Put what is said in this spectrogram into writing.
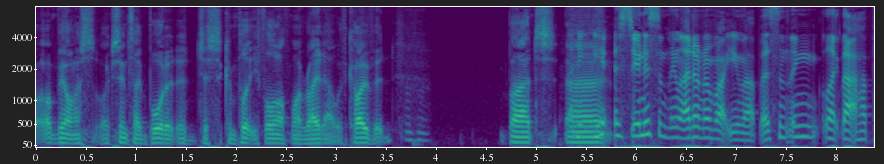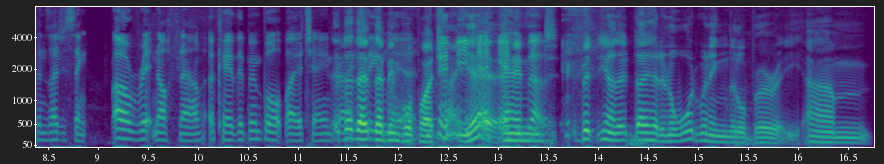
I'll be honest, like since they bought it, it just completely fallen off my radar with COVID. but And uh, as soon as something, I don't know about you, Matt, but something like that happens, I just think, oh, written off now. Okay, they've been bought by a chain. They- Right, they, have you been bought by a chain, yeah. and exactly. but you know they, they had an award-winning little brewery. Um,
